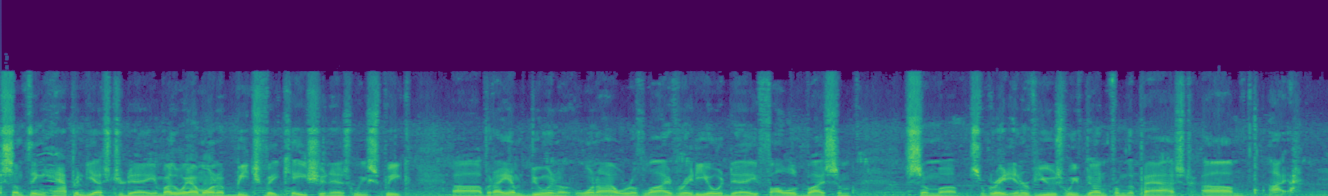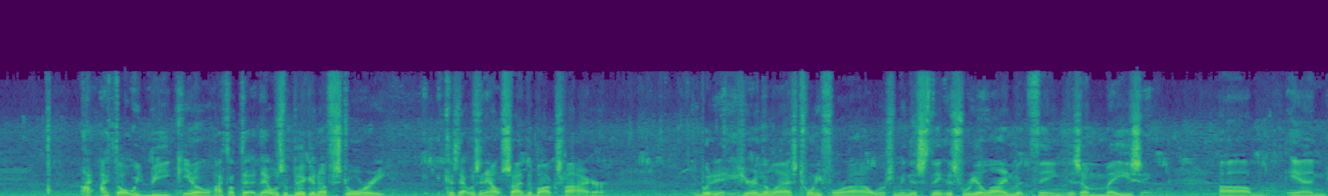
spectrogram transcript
something happened yesterday. And by the way, I'm on a beach vacation as we speak, uh, but I am doing a, one hour of live radio a day, followed by some some uh, some great interviews we've done from the past. Um, I, I, I thought we'd be, you know, I thought that that was a big enough story because that was an outside the box hire. But here in the last 24 hours, I mean, this thing, this realignment thing is amazing. Um, and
